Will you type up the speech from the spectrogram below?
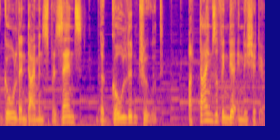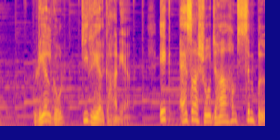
Gold and Diamonds presents The Golden Truth, a Times of India initiative. Real gold की रियल कहानियाँ। एक ऐसा शो जहाँ हम सिंपल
